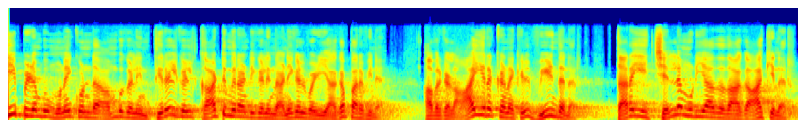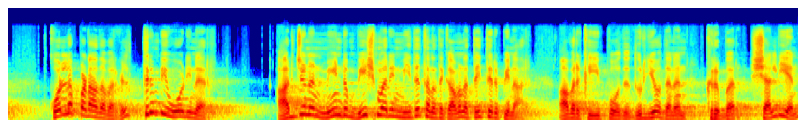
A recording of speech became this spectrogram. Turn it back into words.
தீப்பிழம்பு முனை கொண்ட அம்புகளின் திரள்கள் காட்டுமிராண்டிகளின் அணிகள் வழியாக பரவின. அவர்கள் ஆயிரக்கணக்கில் வீழ்ந்தனர். தரையை செல்ல முடியாததாக ஆக்கினர். கொல்லப்படாதவர்கள் திரும்பி ஓடினர். அர்ஜுனன் மீண்டும் பீஷ்மரின் மீது தனது கவனத்தை திருப்பினார். அவருக்கு இப்போது துரியோதனன் கிருபர் ஷல்யன்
